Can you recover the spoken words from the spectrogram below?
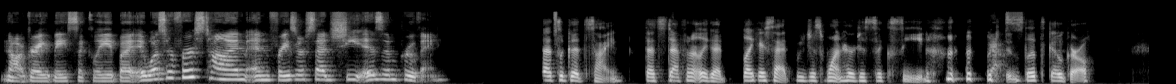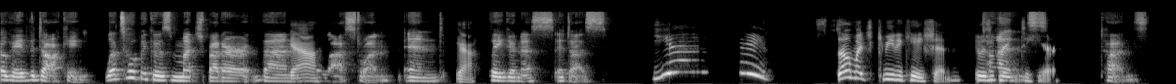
not great, basically, but it was her first time, and Fraser said she is improving. That's a good sign. That's definitely good. Like I said, we just want her to succeed. Yes. Let's go, girl. Okay, the docking. Let's hope it goes much better than yeah. the last one. And yeah, thank goodness it does. Yay! So much communication. It was Tons. great to hear. Tons.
